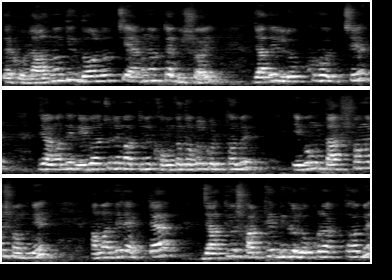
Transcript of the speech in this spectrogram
দেখো, রাজনৈতিক দল হচ্ছে এমন একটা বিষয় যাদের লক্ষ্য হচ্ছে যে আমাদের নির্বাচনের মাধ্যমে ক্ষমতা দখল করতে হবে। এবং তার সঙ্গে সঙ্গে আমাদের একটা জাতীয় স্বার্থের দিকে লক্ষ্য রাখতে হবে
